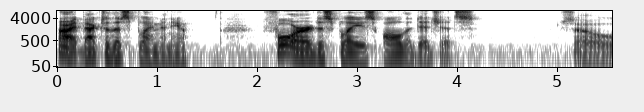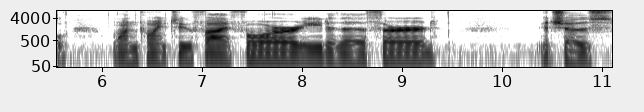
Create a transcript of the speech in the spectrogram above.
All right, back to the display menu. 4 displays all the digits. So 1.254 e to the third, it shows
